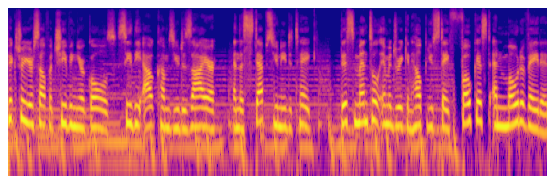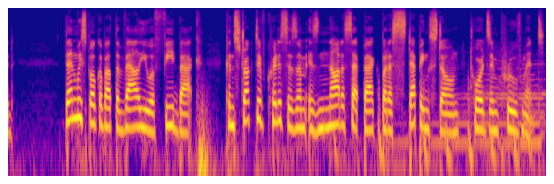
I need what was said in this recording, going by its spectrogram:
Picture yourself achieving your goals, see the outcomes you desire, and the steps you need to take. This mental imagery can help you stay focused and motivated. Then we spoke about the value of feedback. Constructive criticism is not a setback, but a stepping stone towards improvement.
